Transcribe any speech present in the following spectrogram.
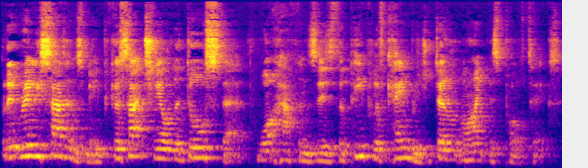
but it really saddens me because actually on the doorstep, what happens is the people of Cambridge don't like this politics.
